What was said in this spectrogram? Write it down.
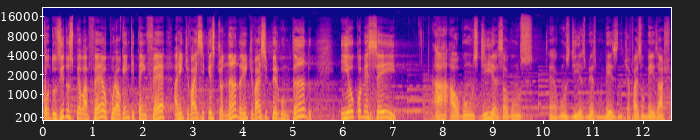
Conduzidos pela fé ou por alguém que tem fé, a gente vai se questionando, a gente vai se perguntando. E eu comecei há alguns dias, alguns, é, alguns dias mesmo, mês, já faz um mês acho,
